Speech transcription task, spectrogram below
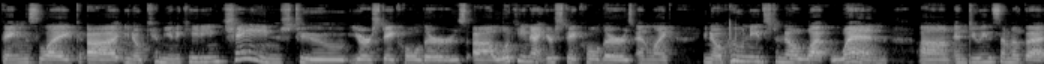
things like uh, you know communicating change to your stakeholders, uh, looking at your stakeholders, and like you know who needs to know what when. Um, and doing some of that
